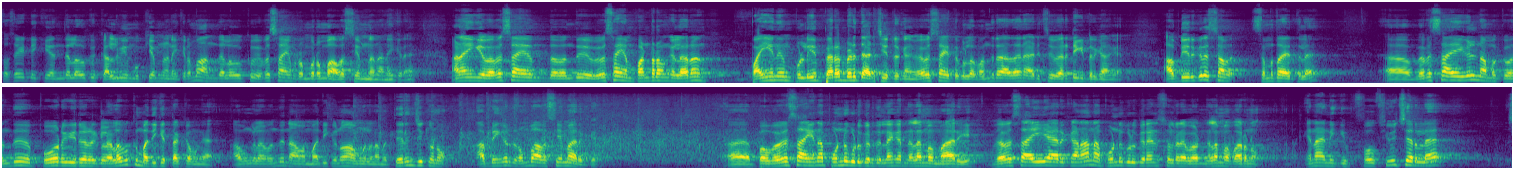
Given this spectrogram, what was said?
சொசைட்டிக்கு எந்த அளவுக்கு கல்வி முக்கியம்னு நினைக்கிறோமோ அந்த அளவுக்கு விவசாயம் ரொம்ப ரொம்ப அவசியம்னு நான் நினைக்கிறேன். ஆனால் இங்கே விவசாயத்தை வந்து விவசாயம் பண்ணுறவங்க எல்லாரும் பையனும் புள்ளையும் பெறம்பெடுத்து அடிச்சிட்டு இருக்காங்க. விவசாயத்துக்குள்ளே வந்துடாதான்னு அடித்து விரட்டிக்கிட்டு இருக்காங்க. அப்படி இருக்கிற சம சமுதாயத்தில் விவசாயிகள் நமக்கு வந்து போர் வீரர்கள் அளவுக்கு மதிக்கத்தக்கவங்க. அவங்கள வந்து நாம் மதிக்கணும் அவங்கள நம்ம தெரிஞ்சுக்கணும் அப்படிங்கிறது ரொம்ப அவசியமாக இருக்குது இப்போ விவசாயினா பொண்ணு கொடுக்கறது இல்லைங்கிற நிலைமை மாறி விவசாயியாக இருக்கானா நான் பொண்ணு கொடுக்குறேன்னு சொல்கிற நிலைமை வரணும். ஏன்னா இன்னைக்கு ஃபியூச்சரில்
